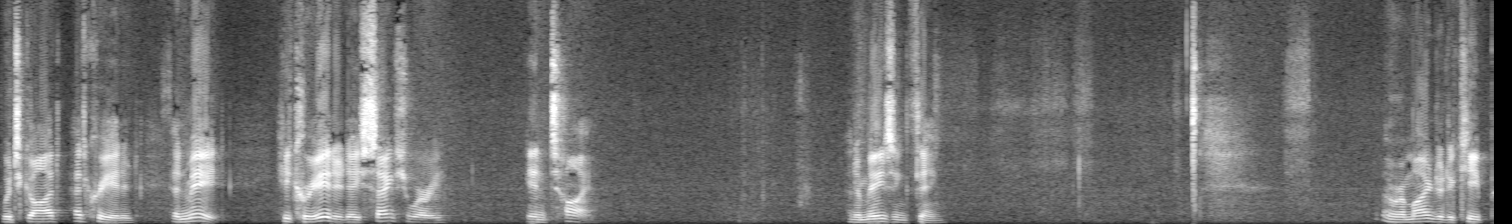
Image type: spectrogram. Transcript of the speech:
which God had created and made. He created a sanctuary in time. An amazing thing. A reminder to keep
